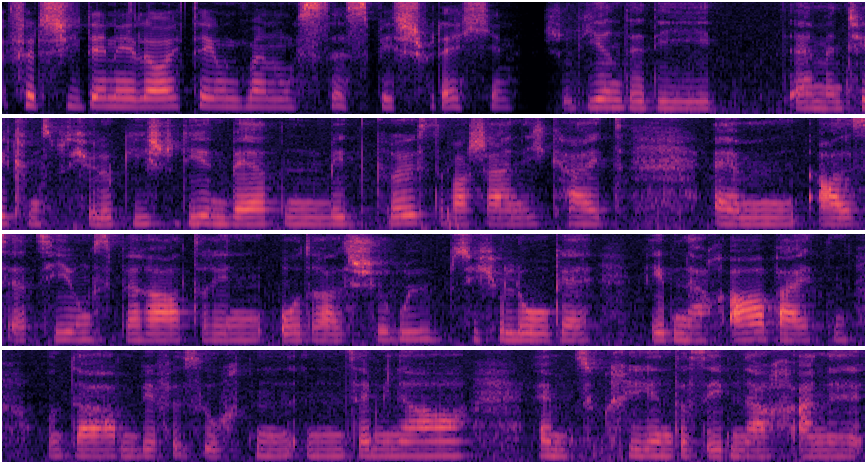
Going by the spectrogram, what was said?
verschiedene Leute und man muss das besprechen. Studierende, die ähm, Entwicklungspsychologie studieren, werden mit größter Wahrscheinlichkeit ähm, als Erziehungsberaterin oder als Schulpsychologe eben auch arbeiten. Und da haben wir versucht, ein, ein Seminar ähm, zu kreieren, das eben auch eine,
